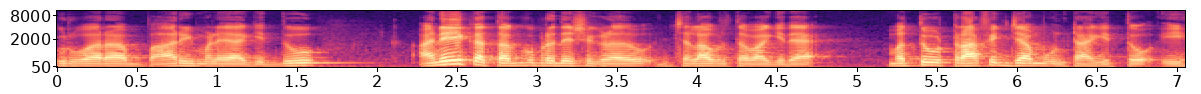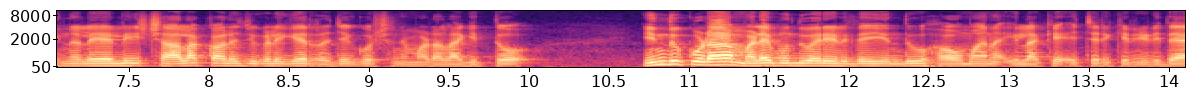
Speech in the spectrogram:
ಗುರುವಾರ ಭಾರಿ ಮಳೆಯಾಗಿದ್ದು, ಅನೇಕ ತಗ್ಗು ಪ್ರದೇಶಗಳು ಜಲಾವೃತವಾಗಿದೆ ಮತ್ತು ಟ್ರಾಫಿಕ್ ಜಾಮ್ ಉಂಟಾಗಿತ್ತು. ಈ ಹಿನ್ನೆಲೆಯಲ್ಲಿ ಶಾಲಾ ಕಾಲೇಜುಗಳಿಗೆ ರಜೆ ಘೋಷಣೆ ಮಾಡಲಾಗಿತ್ತು. ಇಂದು ಕೂಡ ಮಳೆ ಮುಂದುವರಿಯಲಿದೆ ಎಂದು ಹವಾಮಾನ ಇಲಾಖೆ ಎಚ್ಚರಿಕೆ ನೀಡಿದೆ.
